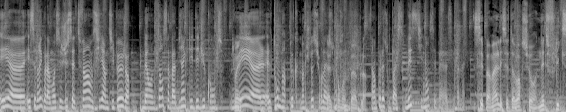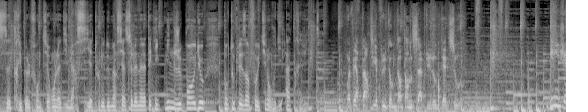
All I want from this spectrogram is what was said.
Et, euh, et c'est vrai que voilà, moi, c'est juste cette fin aussi un petit peu genre, mais en même temps, ça va bien avec l'idée du conte. Oui. Mais euh, elle tombe un peu comme un cheveu sur la Elle soupe. tombe un peu à plat. C'est un peu la soupasse. Mais sinon, c'est pas, c'est pas mal. C'est pas mal et c'est à voir sur Netflix. Triple Frontier, on l'a dit. Merci à tous les deux. Merci à Solène à la technique minge.audio pour toutes les infos utiles. On vous dit à très vite. Je préfère partir plutôt que d'entendre ça, plutôt que d'être sourd. Binge.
